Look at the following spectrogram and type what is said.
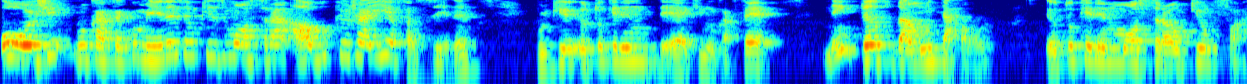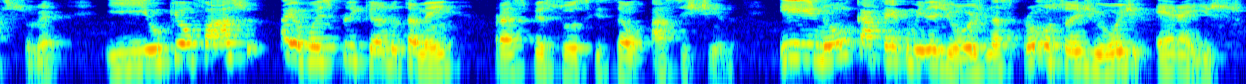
Hoje, no Café com Milhas, eu quis mostrar algo que eu já ia fazer, né? Porque eu tô querendo, é, aqui no café, nem tanto dar muita aula. Eu tô querendo mostrar o que eu faço, né? E o que eu faço, aí eu vou explicando também para as pessoas que estão assistindo. E no Café com de hoje, nas promoções de hoje, era isso.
